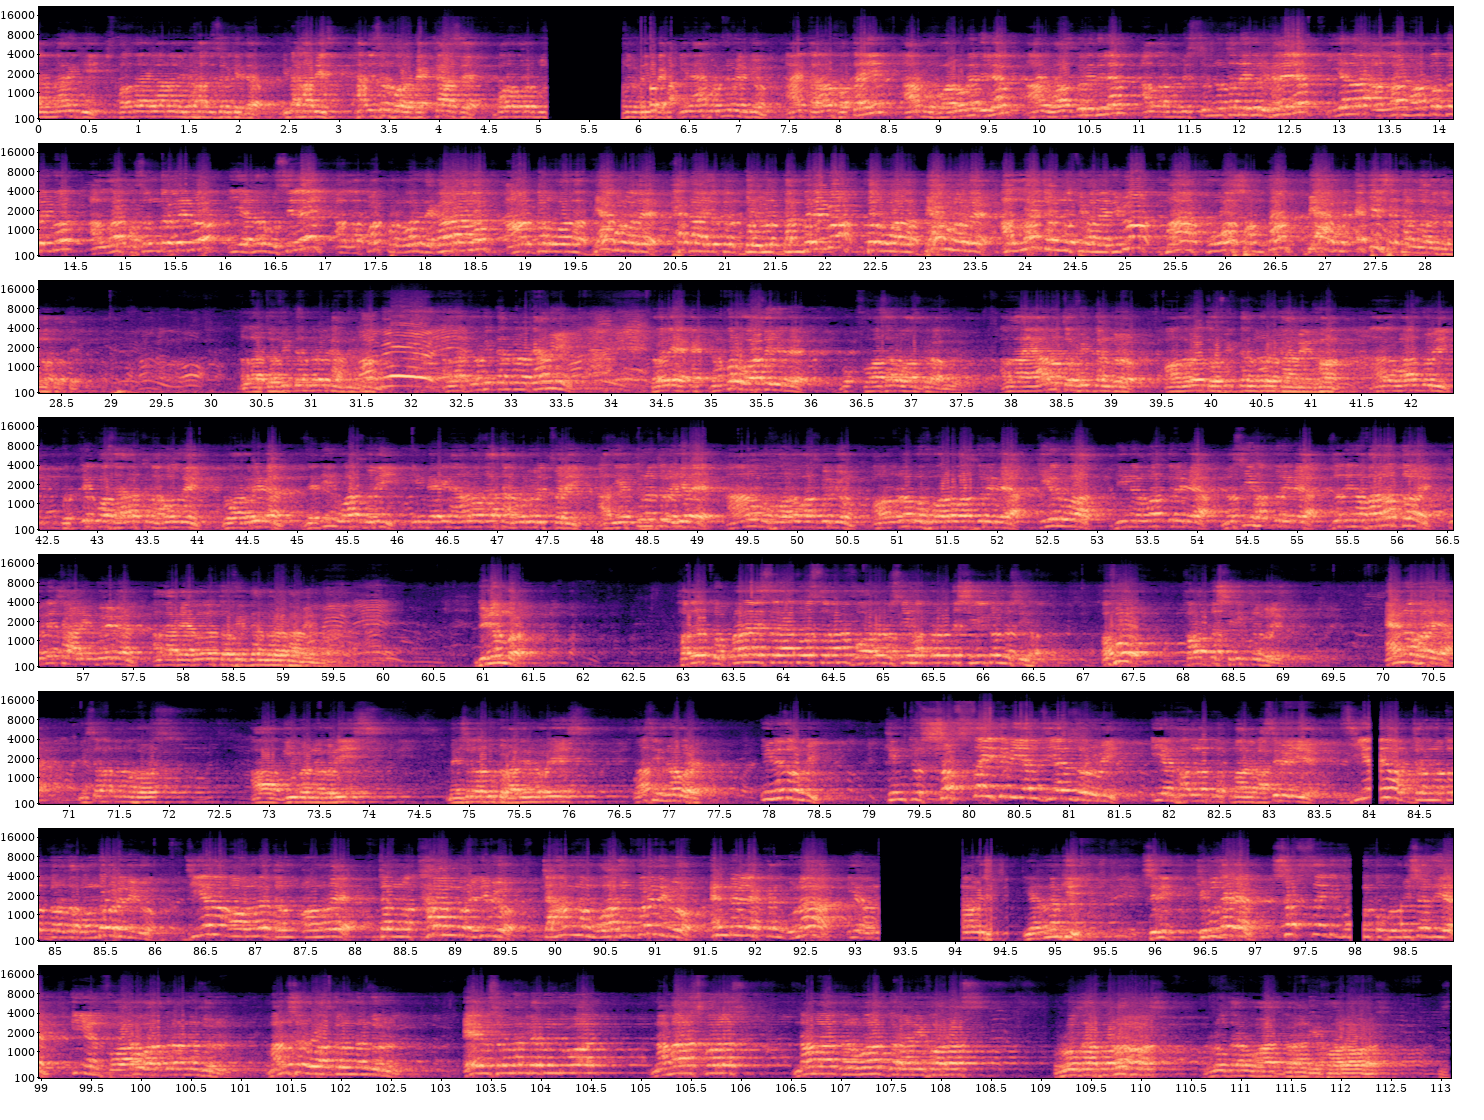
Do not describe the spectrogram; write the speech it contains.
তালিম মানে কি? ফদাইল আমাল ইবা হাদিসের কিতাব ইবা হাদিস, হাদিসের পরে ব্যাখ্যা আছে। বড় বড় আল্লাহ মহব্বত করিব আল্লাহ পছন্দ করিব, ইয়ানোর আল্লাহ পাক পরওয়ার দেখা আলম, আর দরওয়ালা ব্যাগুনরে হেদায়েতের দৌলত দান করিব দরওয়ালা ব্যাগুনরে আল্লাহ জান্নাতি বানাই দিব মা ফুয়া সন্তান ব্যাগুন একই সাথে আল্লাহর জান্নাত হতে আল্লাহ তৌফিক দান করো কামিন আল্লাহ তৌফিক দান করো কামিন তাহলে এক নম্বর ওয়াজ হয়ে যাবে ফুয়াসার ওয়াজ করা হবে আল্লাহ আরও তৌফিক দান করো আমাদেরও তৌফিক দান করো কামিন হন। আর ওয়াজ করি প্রত্যেক ওয়াজ আর তো আমল নেই দোয়া করিবেন। যেদিন ওয়াজ করি ব্যাগিন আরও কাজ আমল করতে পারি আজ একটু না তো রয়ে আরও বহু আরও ওয়াজ করিও আমরা বহু আরও ওয়াজ করিবে। কি ওয়াজ? দিনের ওয়াজ করিবে নসিহত করিবে। যদি না ভারত হয় তাহলে তালিম করিবেন। আল্লাহ বেগুনের তৌফিক দান করো কামিন হন। দুই নম্বর। হযরত লোকমান নসিহত নসিহত? এমন আ গিবন ওয়াসিম ইনে জরুরি, কিন্তু সবচাইতে বিয়ান জিয়ান জরুরি, ইয়ান হযরত লোকমান বাসি লইয়ে জিয়ান জন্নতের দরজা বন্ধ করে দিল। জিয়ান অনরে অনরে জন্নত হারাম করে দিব জাহান্নাম ওয়াজিব করে দিব এন্ডেল একটা গুনাহ ইয়ার ইয়ার নাম কি? শিরিক কি বুঝাবেন সবচেয়ে গুরুত্বপূর্ণ বিষয় দিয়েন ইয়ান ফোয়ার ওয়াজ করার জরুরি। মানুষের ওয়াজ করার জরুরি। এই মুসলমানদের বন্ধুগণ, নামাজ ফরজ নামাজ ওয়াজ করানি ফরজ, রোজা ফরজ, রোজার ওয়াজ করানি ফরজ,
